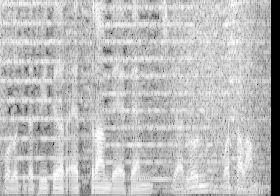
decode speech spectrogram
Follow juga Twitter at Serambi FM. Sudarlun, wassalam.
